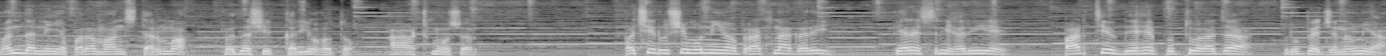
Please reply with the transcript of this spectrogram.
વંદનીય પરમહંસ ધર્મ પ્રદર્શિત કર્યો હતો. આ આઠમો સર્ગ. પછી ઋષિમુનિઓ પ્રાર્થના કરી, ત્યારે શ્રી હરિએ પાર્થિવ દેહે પૃથ્વી રાજા રૂપે જન્મ્યા.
